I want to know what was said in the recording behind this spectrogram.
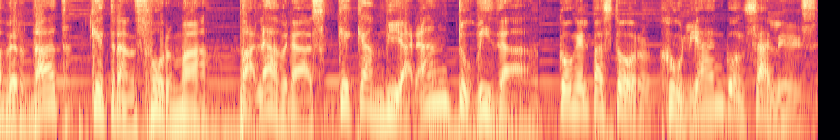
verdad que transforma. Palabras que cambiarán tu vida. Con el pastor Julián González.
